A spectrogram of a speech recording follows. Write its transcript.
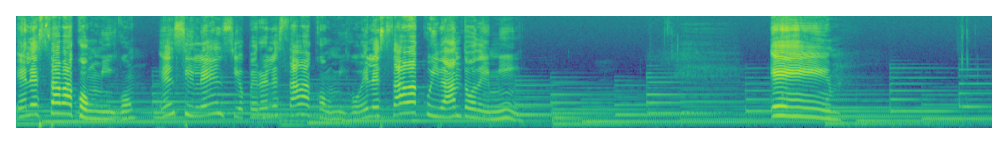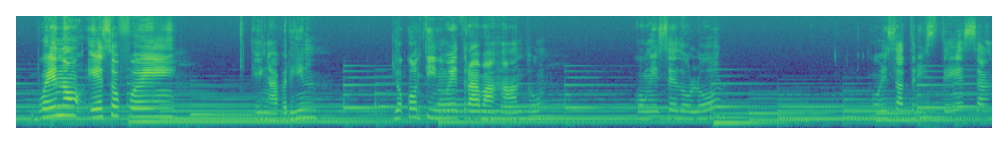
Él estaba conmigo, en silencio, pero Él estaba conmigo, Él estaba cuidando de mí. Eh, bueno, eso fue en abril. Yo continué trabajando con ese dolor, con esa tristeza,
